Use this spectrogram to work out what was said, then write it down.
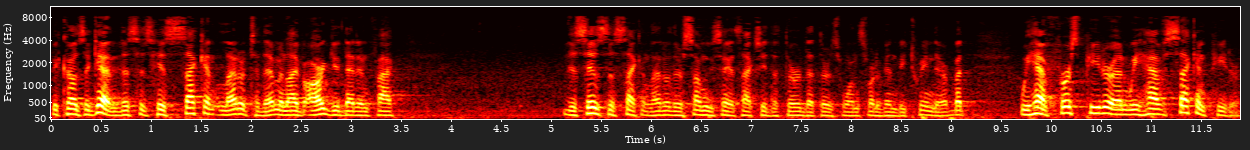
Because again, this is his second letter to them, and I've argued that in fact, this is the second letter. There's some who say it's actually the third, that there's one sort of in between there. But we have First Peter and we have Second Peter.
